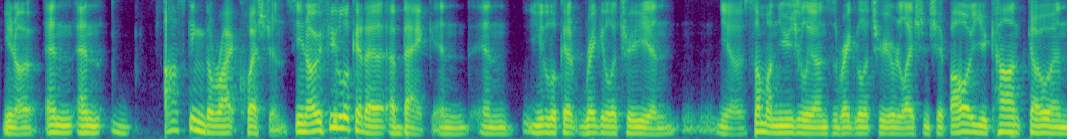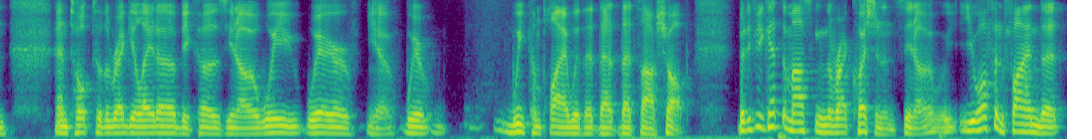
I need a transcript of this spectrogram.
You know, and and asking the right questions. You know, if you look at a, a, bank and and you look at regulatory and you know someone usually owns the regulatory relationship. Oh, you can't go and and talk to the regulator because you know we we're you know we're we comply with it. That that's our shop. But if you get them asking the right questions, you know, you often find that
